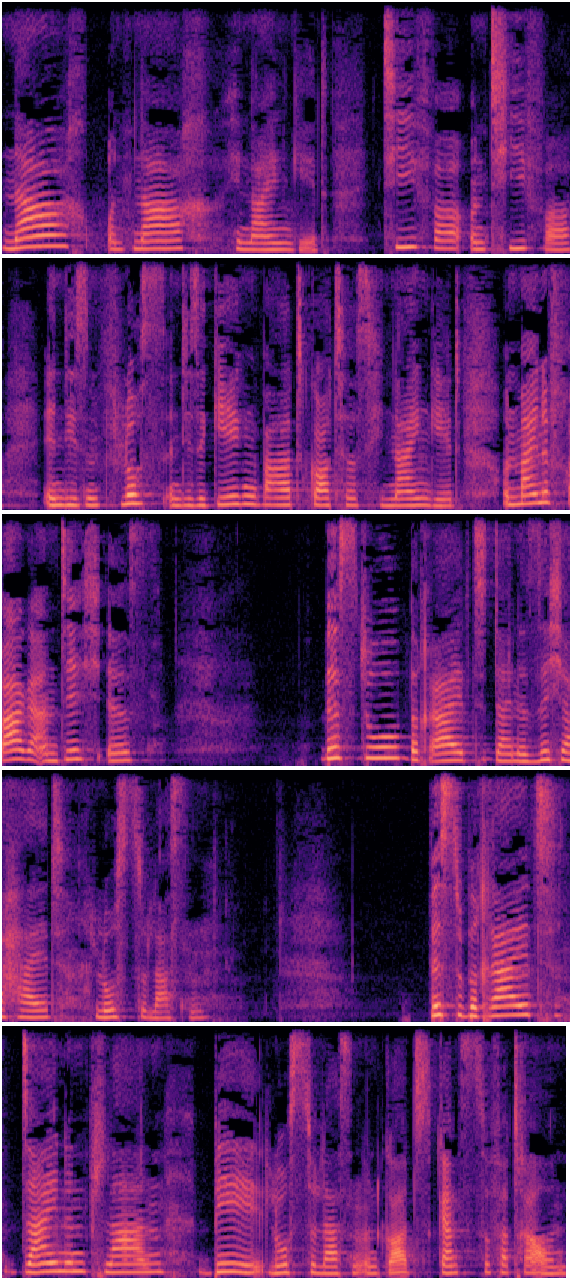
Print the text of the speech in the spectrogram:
nach und nach hineingeht, tiefer und tiefer in diesen Fluss, in diese Gegenwart Gottes hineingeht. Und meine Frage an dich ist, bist du bereit, deine Sicherheit loszulassen? Bist du bereit, deinen Plan B loszulassen und Gott ganz zu vertrauen?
